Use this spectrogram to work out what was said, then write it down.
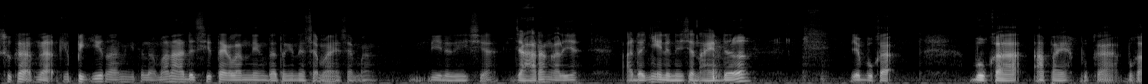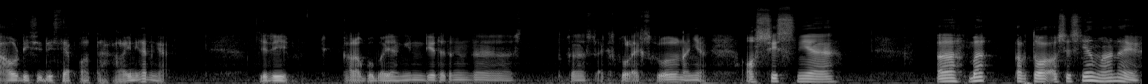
suka nggak kepikiran gitu lah. Mana ada sih talent yang datangin SMA SMA di Indonesia? Jarang kali ya. Adanya Indonesian Idol. Dia buka buka apa ya? Buka buka audisi di setiap kota. Kalau ini kan nggak. Jadi kalau gue bayangin dia datangin ke ke ekskul ekskul nanya osisnya eh uh, mbak ketua osisnya mana ya?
